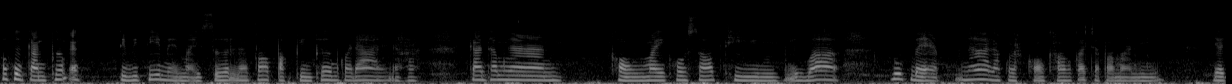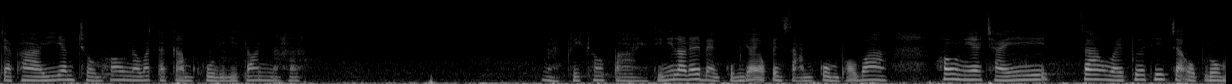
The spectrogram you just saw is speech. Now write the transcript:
ก็คือการเพิ่ม Activity ใหม่ๆเซิร์ชแล้วก็ปักพินเพิ่มก็ได้นะคะ การทำงานของ Microsoft Team หรือว่ารูปแบบหน้าหลักๆของเขาก็จะประมาณนี้ เดี๋ยวจะพาเยี่ยมชมห้องนวัตกรรมครูดิจิตอลนะคะนะคลิกเข้าไป ทีนี้เราได้แบ่งกลุ่มย่อยออกเป็น 3 กลุ่ม เพราะว่าห้องนี้ใช้สร้างไว้เพื่อที่จะอบรม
